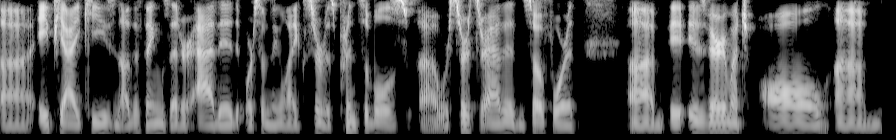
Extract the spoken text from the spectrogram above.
uh API keys and other things that are added, or something like service principals uh, where certs are added and so forth. Um, is very much all um,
